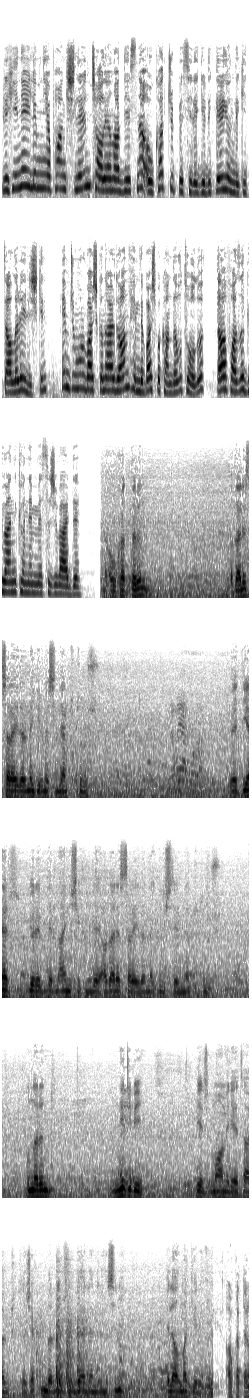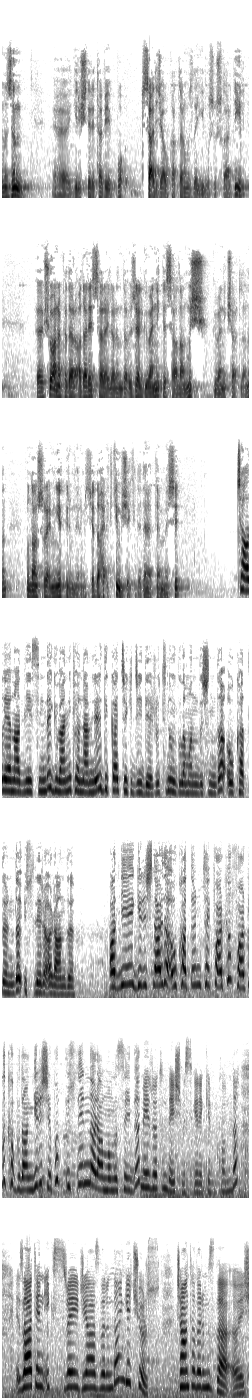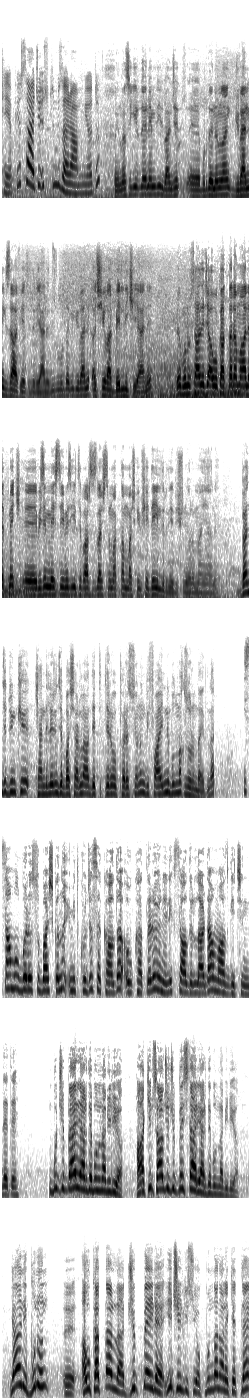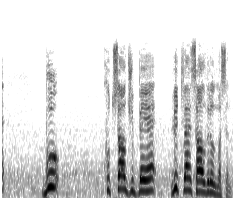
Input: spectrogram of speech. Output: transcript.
Rehine eylemini yapan kişilerin Çağlayan Adliyesi'ne avukat cübbesiyle girdikleri yönündeki iddialara ilişkin hem Cumhurbaşkanı Erdoğan hem de Başbakan Davutoğlu daha fazla güvenlik önlemi mesajı verdi. avukatların adalet saraylarına girmesinden tutunur ve diğer görevlilerin aynı şekilde adalet saraylarına girişlerinden tutunur. Bunların ne gibi bir muameleye tabi tutulacak bunların hepsinin değerlendirmesini ele almak gerekiyor. avukatlarımızın e, girişleri tabii bu sadece avukatlarımızla ilgili hususlar değil. E, şu ana kadar adalet saraylarında özel güvenlikle sağlanmış güvenlik şartlarının bundan sonra emniyet birimlerimizce daha etkin bir şekilde denetlenmesi Çağlayan Adliyesi'nde güvenlik önlemleri dikkat çekiciydi. Rutin uygulamanın dışında avukatların da üstleri arandı. Adliyeye girişlerde avukatların tek farkı farklı kapıdan giriş yapıp üstlerinin aranmamasıydı. Mevzuatın değişmesi gerekir bu konuda. E, Zaten X-ray cihazlarından geçiyoruz. Çantalarımız da e, şey yapıyor. Sadece üstümüz aranmıyordu. Nasıl girdiği önemli değil. Bence e, burada önemli olan güvenlik zafiyetidir yani. Biz burada bir güvenlik açığı var belli ki yani. Ve bunu sadece avukatlara mal etmek e, bizim mesleğimizi itibarsızlaştırmaktan başka bir şey değildir diye düşünüyorum ben yani. Bence dünkü kendilerince başarılı adettikleri operasyonun bir failini bulmak zorundaydılar. İstanbul Barosu Başkanı Ümit Kocasakal da avukatlara yönelik saldırılardan vazgeçin dedi. Bu cübbe her yerde bulunabiliyor. Hakim savcı cübbesi de her yerde bulunabiliyor. Yani bunun e, avukatlarla, cübbeyle hiç ilgisi yok. Bundan hareketle bu kutsal cübbeye lütfen saldırılmasın.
